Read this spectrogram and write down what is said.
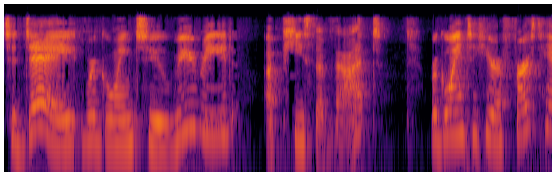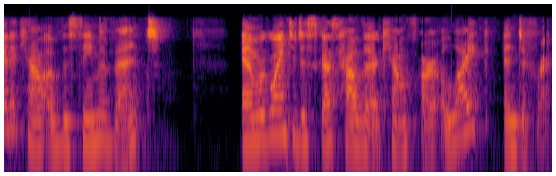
Today, we're going to reread a piece of that. We're going to hear a firsthand account of the same event, and we're going to discuss how the accounts are alike and different.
